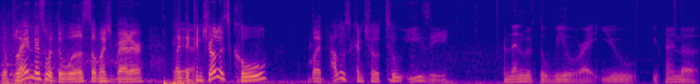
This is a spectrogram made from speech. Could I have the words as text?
You're playing this with the wheels so much better. Like the Yeah. controller's cool, but I lose control too easy. And then with the wheel, right? You you kind of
